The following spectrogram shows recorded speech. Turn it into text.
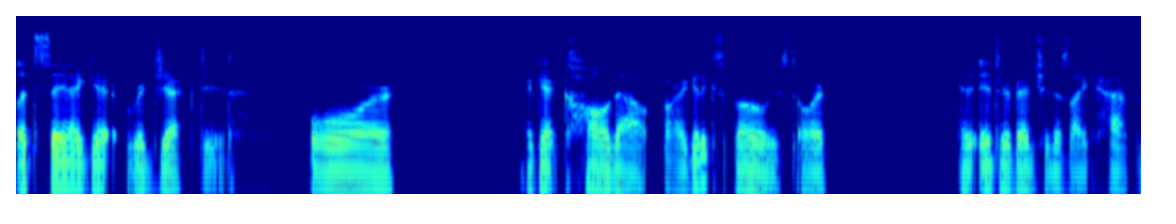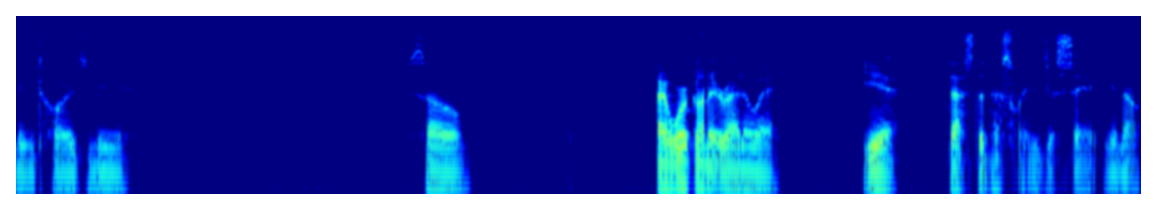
let's say I get rejected, or I get called out, or I get exposed, or an intervention is like happening towards me. So, I work on it right away. Yeah, that's the best way to just say it, you know.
